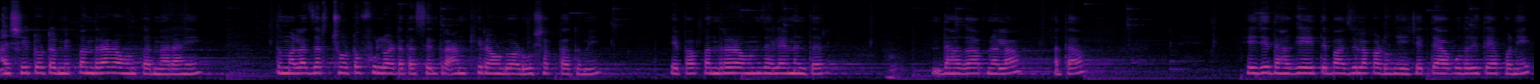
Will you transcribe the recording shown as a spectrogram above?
असे टोटल मी पंधरा राऊंड करणार आहे. तुम्हाला जर छोटं फूल वाटत असेल तर आणखी राऊंड वाढवू शकता तुम्ही. हे पहा पंधरा राऊंड झाल्यानंतर धागा आपल्याला आता हे जे धागे आहेत ते बाजूला काढून घ्यायचे. त्या अगोदर इथे आपण एक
